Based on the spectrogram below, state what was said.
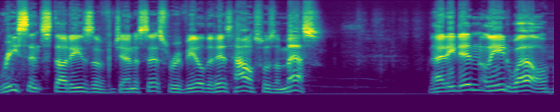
recent studies of Genesis reveal that his house was a mess, that he didn't lead well,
